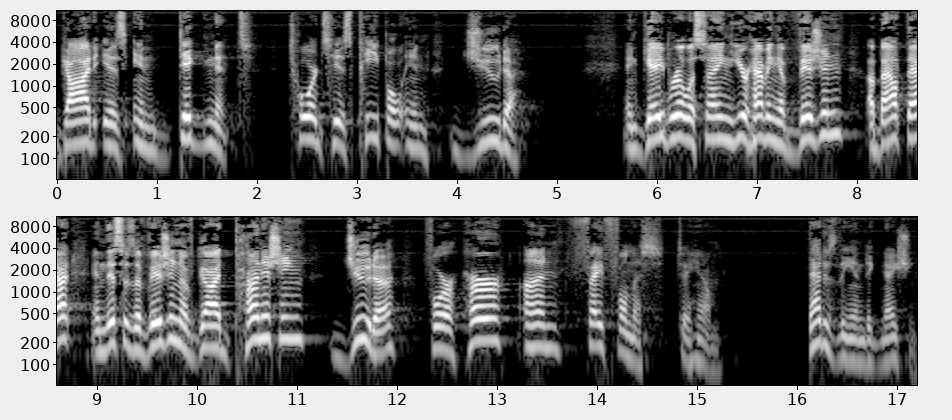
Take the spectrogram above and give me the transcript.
God is indignant towards his people in Judah. And Gabriel is saying, You're having a vision about that, and this is a vision of God punishing Judah for her unfaithfulness to him. That is the indignation.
